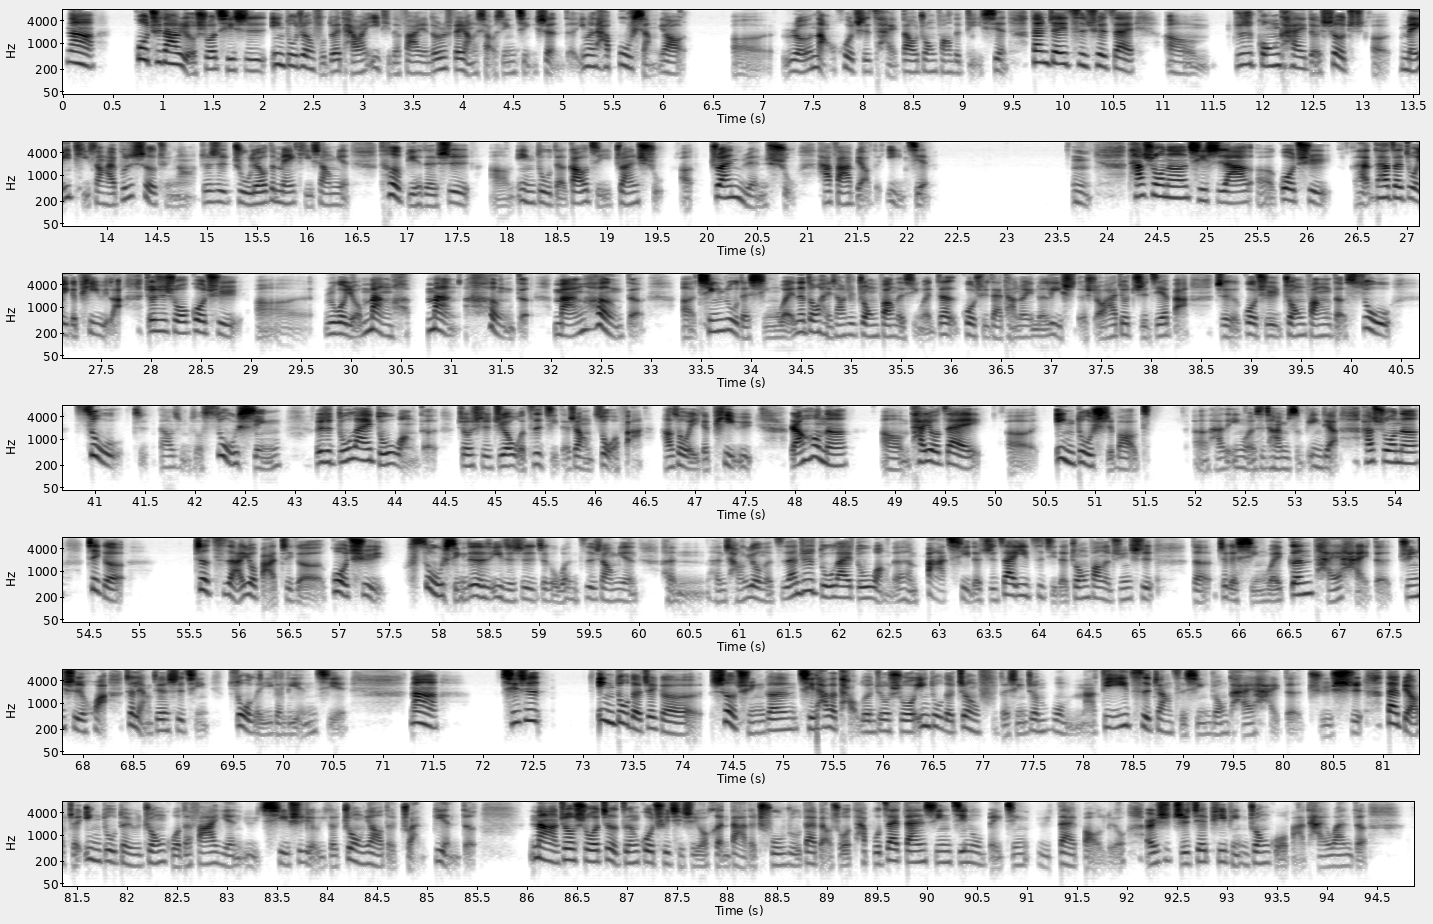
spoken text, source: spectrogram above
那过去大家有说，其实印度政府对台湾议题的发言都是非常小心谨慎的，因为他不想要呃惹恼或者是踩到中方的底线。但这一次却在嗯。就是公开的社群呃媒体上，还不是社群啊，就是主流的媒体上面，特别的是啊、印度的高级专属呃专员署他发表的意见，嗯，他说呢，其实啊，呃，过去他他在做一个譬喻啦，就是说过去呃，如果有蛮横蛮横的蛮横的呃侵入的行为，那都很像是中方的行为。在过去在谈论一段历史的时候，他就直接把这个过去中方的诉塑，然后怎么说塑形，就是独来独往的，就是只有我自己的这样做法，然后作为一个譬喻。然后呢，嗯、他又在呃《印度时报》，呃，他的英文是《Times of India》，他说呢，这个这次啊，又把这个过去。塑形，这一直是这个文字上面很很常用的字，但就是独来独往的、很霸气的，只在意自己的中方的军事的这个行为，跟台海的军事化这两件事情做了一个连接。那其实印度的这个社群跟其他的讨论，就是说印度的政府的行政部门啊，第一次这样子形容台海的局势，代表着印度对于中国的发言语气是有一个重要的转变的。那就说，这跟过去其实有很大的出入，代表说他不再担心激怒北京，语带保留，而是直接批评中国把台湾的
